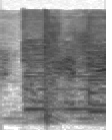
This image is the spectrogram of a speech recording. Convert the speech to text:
Yes.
